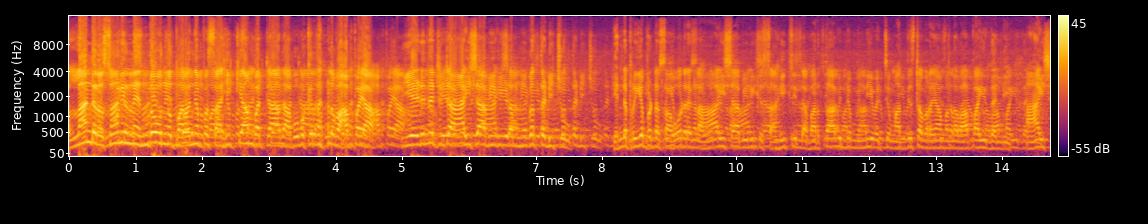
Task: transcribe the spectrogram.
അള്ളാന്റെ റസൂലിനെ എന്തോ ഒന്ന് പറഞ്ഞപ്പോ സഹിക്കാൻ പറ്റാതെ അബൂബക്കർ തങ്ങൾ വാപ്പയാ. എഴുന്നേറ്റിട്ട് ആയിഷ ബീവിയുടെ മുഖത്തടിച്ചു. എന്റെ പ്രിയപ്പെട്ട സഹോദരങ്ങൾ ആയിഷ ബീവിക്ക് സഹിച്ചില്ല. ഭർത്താവിന്റെ മുന്നിൽ വെച്ച് മധ്യസ്ഥ പറയാൻ വന്ന വാപ്പായി തല്ലി. ആയിഷ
